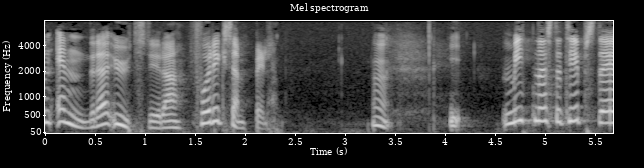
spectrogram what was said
men endre utstyret. F.eks. Mm. Mitt neste tips det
